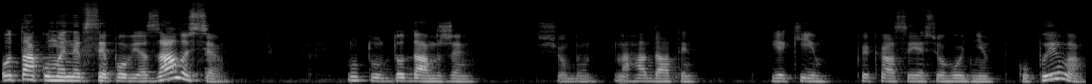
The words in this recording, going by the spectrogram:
Отак у мене все пов'язалося. Ну, тут додам вже, щоб нагадати, які прикраси я сьогодні купила.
